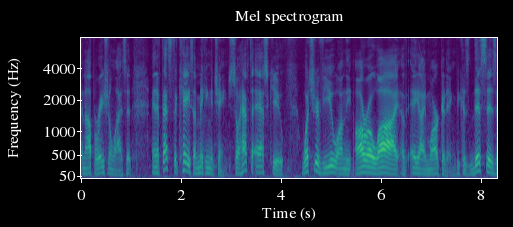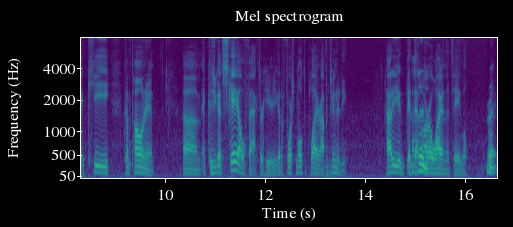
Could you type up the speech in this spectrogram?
and operationalize it? And if that's the case, I'm making a change. So I have to ask you, what's your view on the ROI of AI marketing? Because this is a key component, because um, you got scale factor here, you got a force multiplier opportunity. How do you get that ROI on the table? Right.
